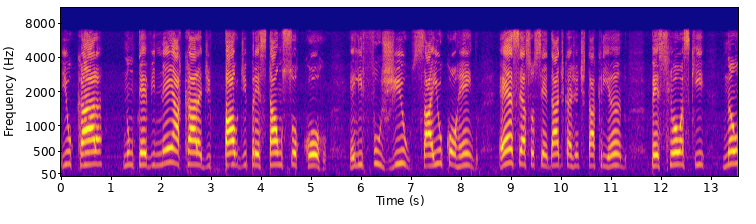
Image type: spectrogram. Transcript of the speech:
e o cara não teve nem a cara de pau de prestar um socorro. Ele fugiu, saiu correndo. Essa é a sociedade que a gente está criando. Pessoas que não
